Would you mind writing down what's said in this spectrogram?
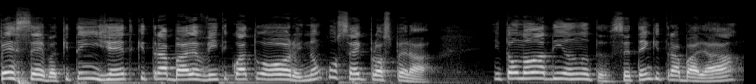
Perceba que tem gente que trabalha 24 horas e não consegue prosperar. Então não adianta, você tem que trabalhar,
